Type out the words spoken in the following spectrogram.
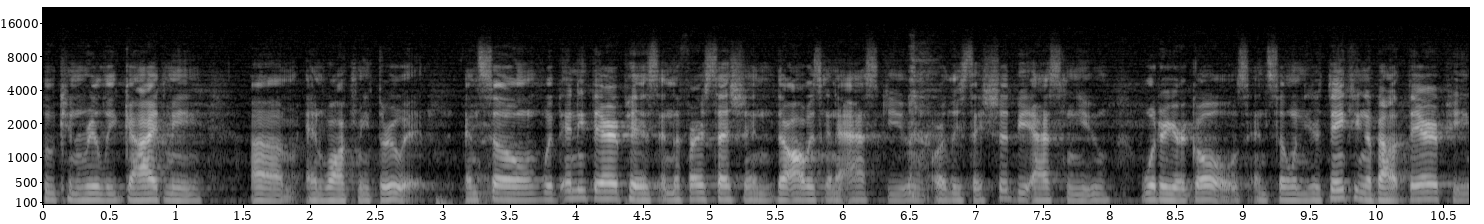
who can really guide me um, and walk me through it. And so, with any therapist in the first session, they're always going to ask you, or at least they should be asking you, what are your goals? And so, when you're thinking about therapy,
